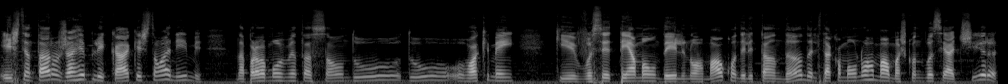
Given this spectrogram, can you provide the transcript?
eles tentaram já replicar a questão anime na própria movimentação do, do Rockman. Que você tem a mão dele normal, quando ele tá andando, ele tá com a mão normal, mas quando você atira,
